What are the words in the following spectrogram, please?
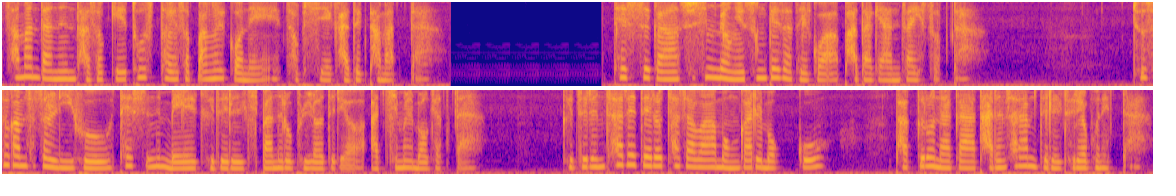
사만다는 다섯 개의 토스터에서 빵을 꺼내 접시에 가득 담았다. 테스가 수십 명의 숭배자들과 바닥에 앉아 있었다. 추수감사절 이후 테스는 매일 그들을 집안으로 불러들여 아침을 먹였다. 그들은 차례대로 찾아와 뭔가를 먹고 밖으로 나가 다른 사람들을 들여보냈다.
